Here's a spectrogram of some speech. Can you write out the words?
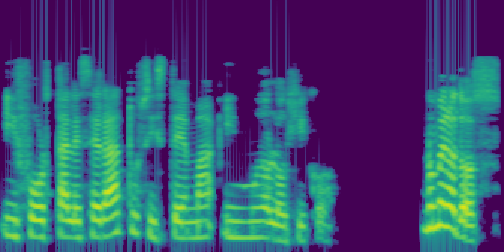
y fortalecerá tu sistema inmunológico. Número 2.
